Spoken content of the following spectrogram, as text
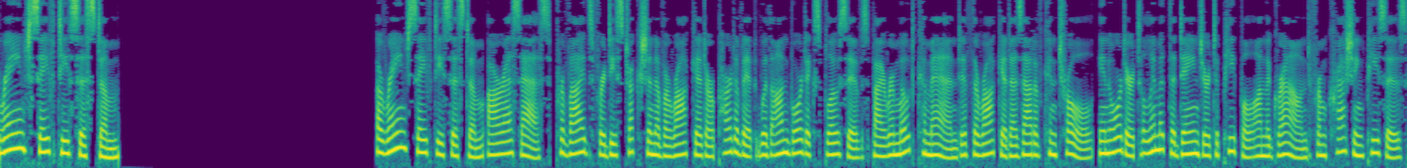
Range safety system A range safety system RSS provides for destruction of a rocket or part of it with onboard explosives by remote command if the rocket is out of control, in order to limit the danger to people on the ground from crashing pieces,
